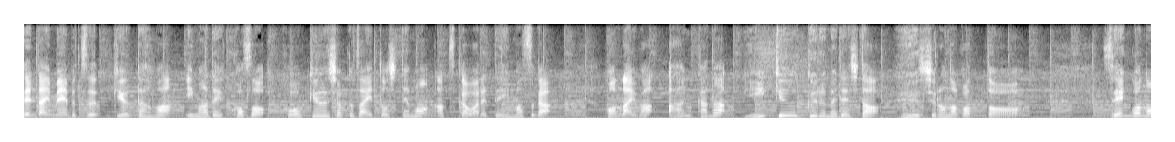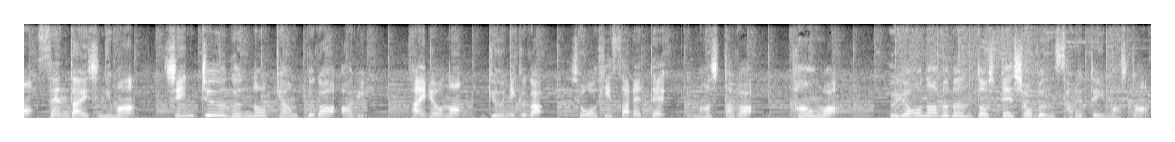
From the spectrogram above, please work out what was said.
仙台名物牛タンは今でこそ高級食材としても扱われていますが本来は安価な B 級グルメでした。へえ知らなかった。戦後の仙台市には進駐軍のキャンプがあり大量の牛肉が消費されていましたがタンは不要な部分として処分されていました。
